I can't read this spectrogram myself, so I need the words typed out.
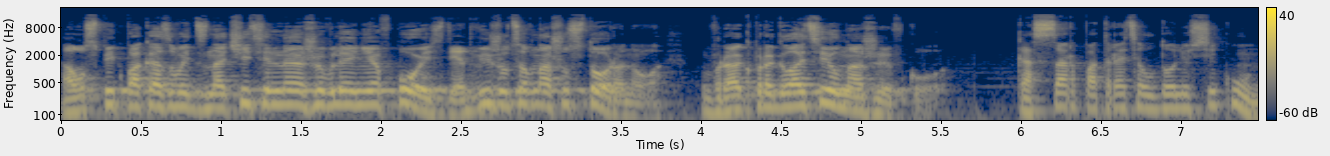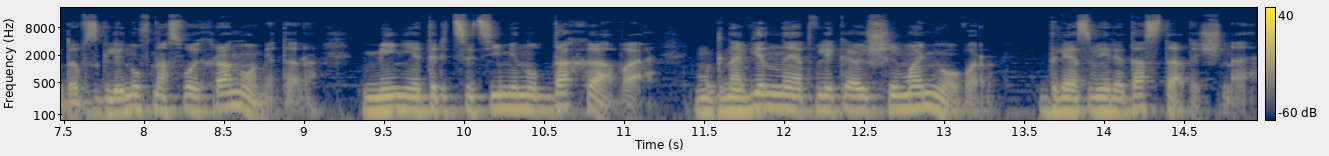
Ауспик показывает значительное оживление в поезде, движутся в нашу сторону. Враг проглотил наживку». Кассар потратил долю секунды, взглянув на свой хронометр. Менее 30 минут до хаба. Мгновенный отвлекающий маневр. Для зверя достаточно.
